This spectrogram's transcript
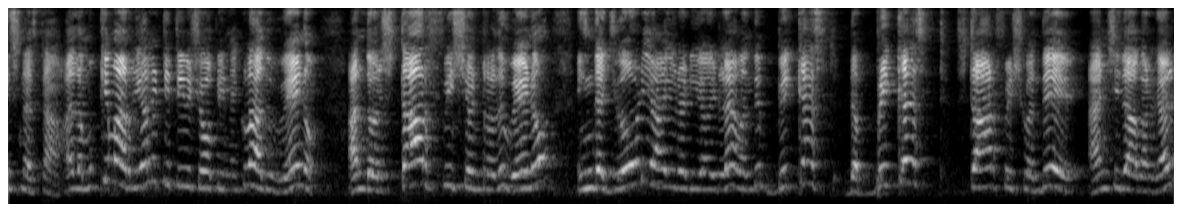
பிஸ்னஸ் தான். அதில் முக்கியமாக ரியாலிட்டி டிவி ஷோ அப்படின்னு அது வேணும். அந்த ஒரு ஸ்டார் ஃபிஷ்ன்றது வேணும். இந்த ஜோடி ஆயுர்வேடியோல வந்து biggest the biggest star fish வந்து அன்ஷிதா அவர்கள்.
